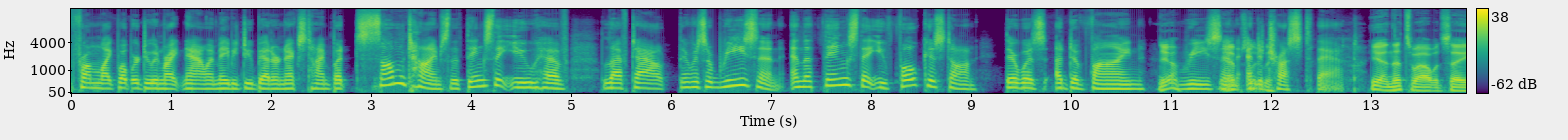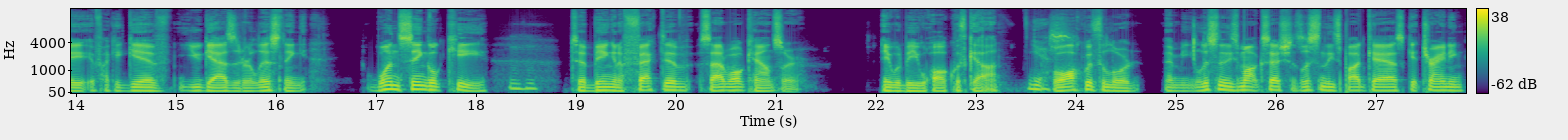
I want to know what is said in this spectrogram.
from like what we're doing right now and maybe do better next time but sometimes the things that you have left out there was a reason and the things that you focused on there was a divine Yeah, reason and to trust that Yeah, and that's why I would say if I could give you guys that are listening one single key Mm-hmm. to being an effective sidewalk counselor, it would be walk with God. yes Walk with the Lord. I mean, listen to these mock sessions, listen to these podcasts, get training,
